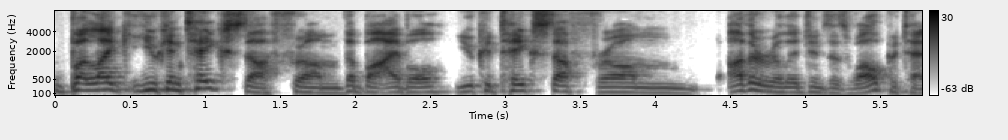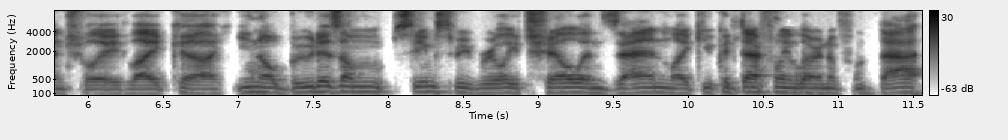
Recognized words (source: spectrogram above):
But like you can take stuff from the Bible, you could take stuff from other religions as well potentially. Like uh you know Buddhism seems to be really chill and zen, like you could definitely learn from that.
